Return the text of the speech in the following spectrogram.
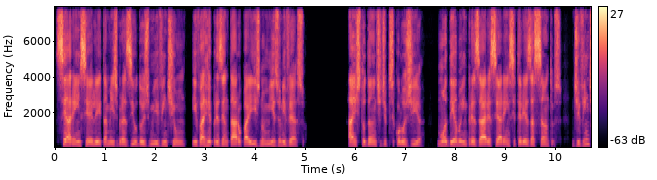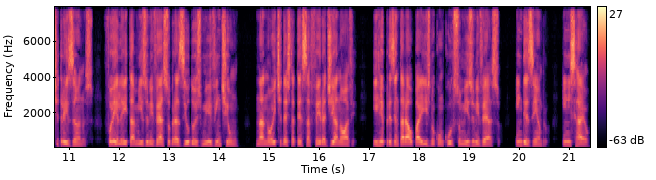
Cearense é eleita Miss Brasil 2021 e vai representar o país no Miss Universo. A estudante de psicologia, modelo e empresária cearense Teresa Santos, de 23 anos, foi eleita Miss Universo Brasil 2021, na noite desta terça-feira, dia 9, e representará o país no concurso Miss Universo, em dezembro, em Israel.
